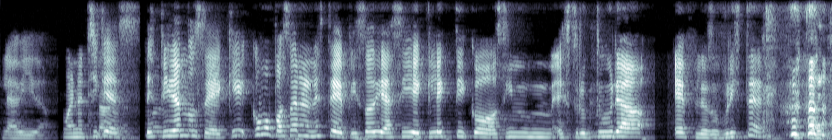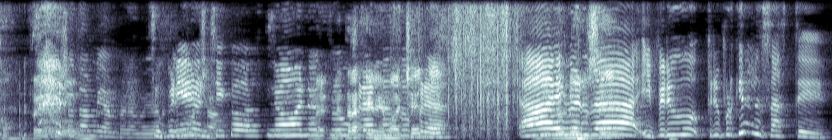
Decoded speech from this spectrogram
la vida. Bueno, chiques, despidiéndose, ¿qué, ¿cómo pasaron este episodio así ecléctico, sin estructura? F, ¿lo sufriste? Un poco, pero... Yo también, pero me ¿Sufrieron, mucho. chicos? No, no Me- me sufran, traje mi no machete sufran. Ah, es usé. verdad. ¿Y pero, pero por qué no lo usaste?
